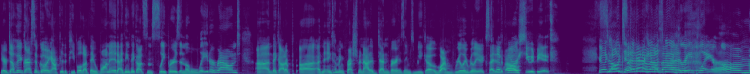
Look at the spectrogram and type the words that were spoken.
they were definitely aggressive going after the people that they wanted. I think they got some sleepers in the later round. Um, they got a uh, an incoming freshman out of Denver. His name's Miko, who I'm really really excited of about. Of course, you would be. You're like, So oh, Denver, he must that. be a great player. Um,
